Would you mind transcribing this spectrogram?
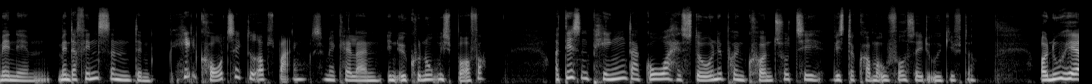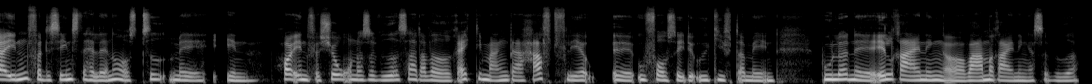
Men, øh, men der findes sådan den helt kortsigtede opsparing, som jeg kalder en, en økonomisk buffer. Og det er sådan penge, der er gode at have stående på en konto til, hvis der kommer uforudsete udgifter. Og nu her inden for det seneste halvandet års tid med en høj inflation og så videre, så har der været rigtig mange, der har haft flere øh, uforudsete udgifter med en bullerne elregning og varmeregning og så videre.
